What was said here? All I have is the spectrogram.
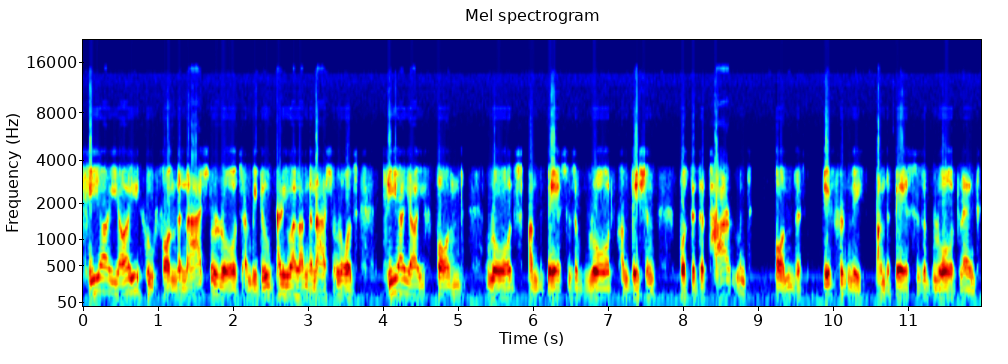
TII who fund the national roads and we do very well on the national roads, TII fund roads on the basis of road condition. But the department funded differently on the basis of road length,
